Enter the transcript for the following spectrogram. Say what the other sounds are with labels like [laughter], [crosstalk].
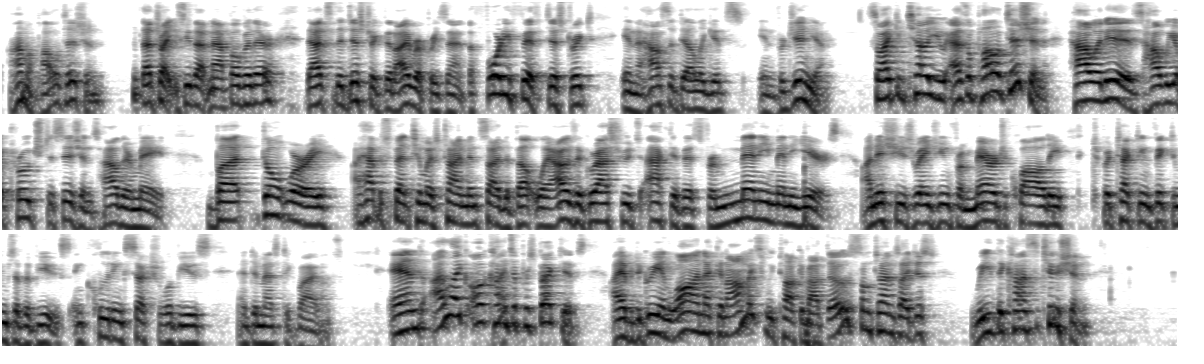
I'm a politician. [laughs] That's right. You see that map over there? That's the district that I represent, the 45th district in the House of Delegates in Virginia. So I can tell you as a politician how it is, how we approach decisions, how they're made. But don't worry, I haven't spent too much time inside the Beltway. I was a grassroots activist for many, many years on issues ranging from marriage equality to protecting victims of abuse, including sexual abuse and domestic violence. And I like all kinds of perspectives. I have a degree in law and economics. We talk about those. Sometimes I just read the Constitution.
